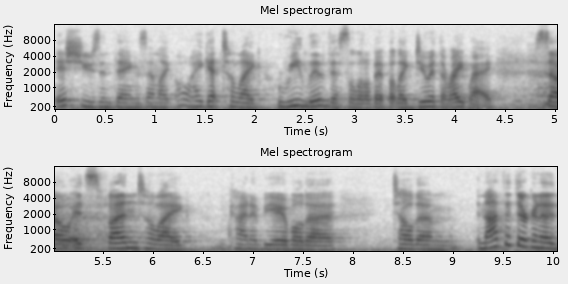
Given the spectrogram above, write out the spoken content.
issues and things, I'm like, oh, I get to like relive this a little bit, but like do it the right way. So it's fun to like kind of be able to tell them, not that they're gonna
